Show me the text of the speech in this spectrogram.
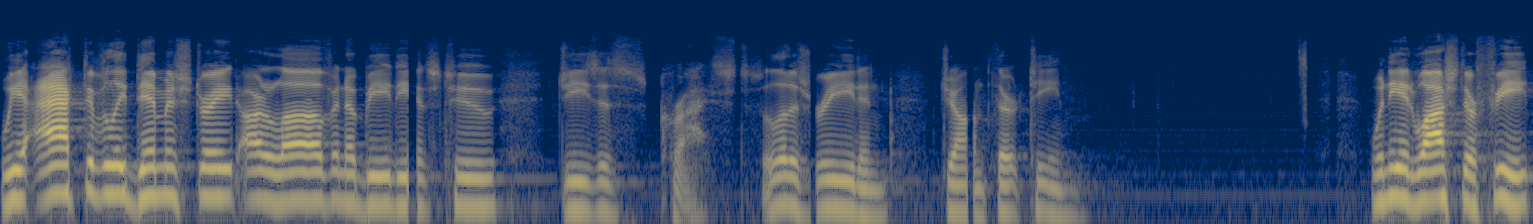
we actively demonstrate our love and obedience to Jesus Christ. So let us read in John 13. When he had washed their feet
